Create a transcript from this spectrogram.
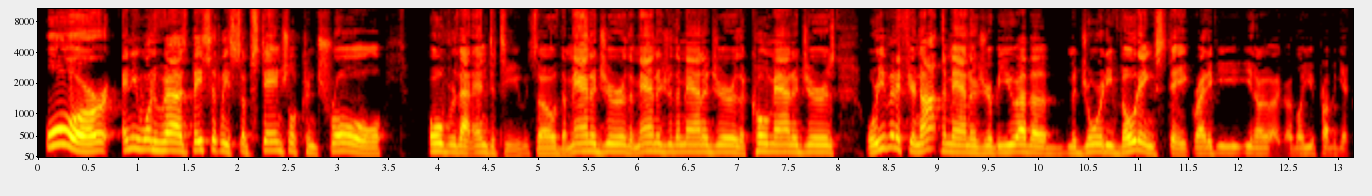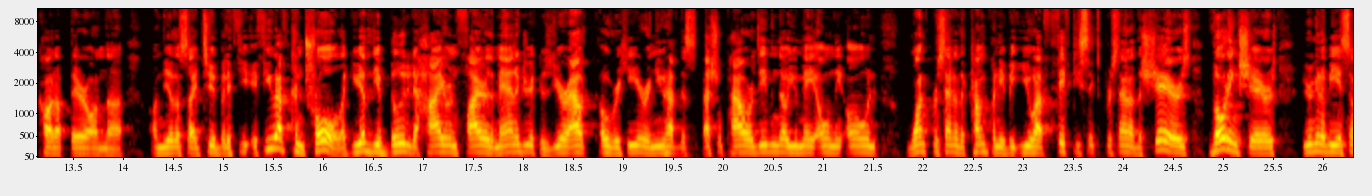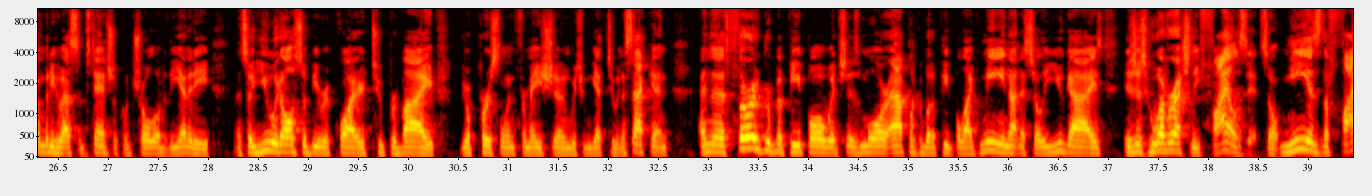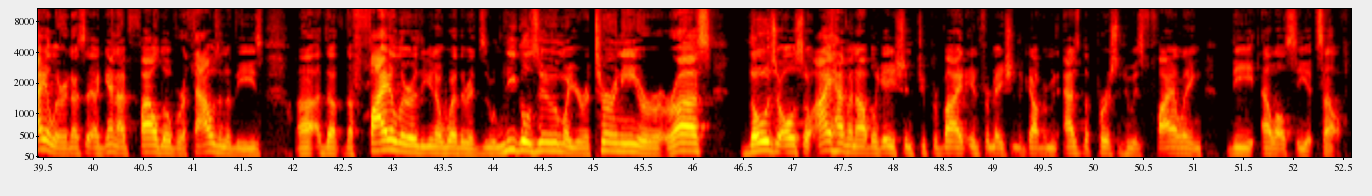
Or anyone who has basically substantial control over that entity. So the manager, the manager, the manager, the co-managers, or even if you're not the manager, but you have a majority voting stake, right? If you, you know, although you probably get caught up there on the on the other side too. But if you if you have control, like you have the ability to hire and fire the manager because you're out over here and you have the special powers, even though you may only own 1% of the company, but you have 56% of the shares, voting shares, you're going to be somebody who has substantial control over the entity. And so you would also be required to provide your personal information, which we can get to in a second. And then the third group of people, which is more applicable to people like me, not necessarily you guys, is just whoever actually files it. So me as the filer, and again, I've filed over a thousand of these. Uh, the the filer, you know, whether it's LegalZoom or your attorney or, or us, those are also I have an obligation to provide information to government as the person who is filing the LLC itself.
